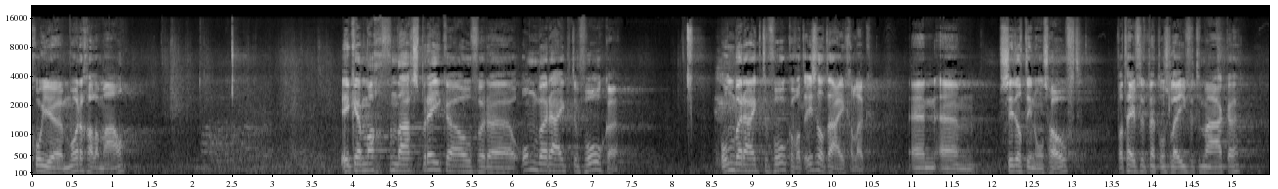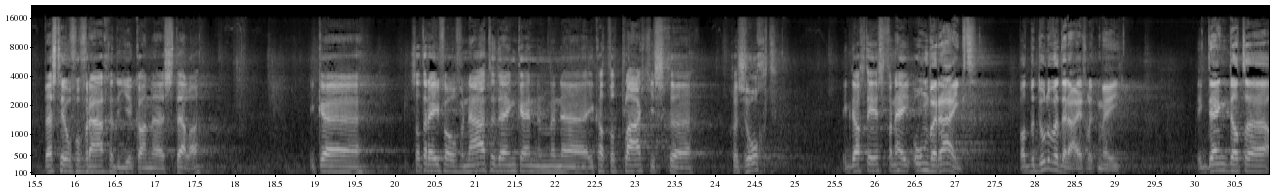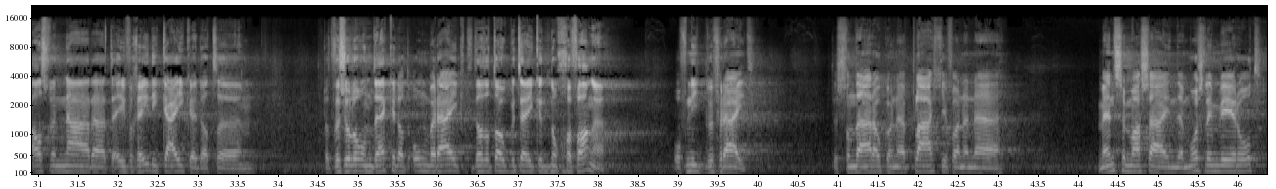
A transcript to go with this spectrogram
Goedemorgen allemaal. Ik eh, mag vandaag spreken over uh, onbereikte volken. Onbereikte volken, wat is dat eigenlijk? En um, zit dat in ons hoofd? Wat heeft het met ons leven te maken? Best heel veel vragen die je kan uh, stellen. Ik zat er even over na te denken en mijn, ik had wat plaatjes ge, gezocht. Ik dacht eerst van, hé, hey, onbereikt. Wat bedoelen we er eigenlijk mee? Ik denk dat uh, als we naar uh, het evangelie kijken, dat, uh, dat we zullen ontdekken dat onbereikt, dat het ook betekent nog gevangen of niet bevrijd. Dus vandaar ook een plaatje van een mensenmassa in de moslimwereld.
